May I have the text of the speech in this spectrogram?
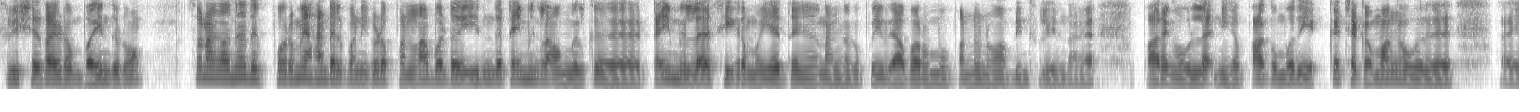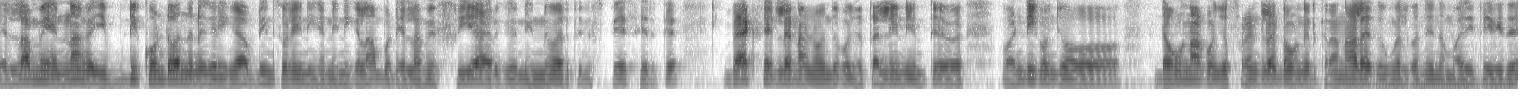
ஃப்ரீஷியஸ் ஆகிடும் பயந்துடும். ஸோ நாங்கள் வந்து அதுக்கு பொறுமையாக ஹேண்டில் பண்ணி கூட பண்ணலாம். பட் இந்த டைமிங்கில் அவங்களுக்கு டைம் இல்லை. சீக்கிரமாக ஏற்றுங்க நாங்கள் அங்கே போய் வியாபாரமும் பண்ணணும் அப்படின்னு சொல்லியிருந்தாங்க. பாருங்கள் உள்ள நீங்கள் பார்க்கும்போது எக்கச்சக்கமாக ஒரு எல்லாமே என்னங்க இப்படி கொண்டு வந்து நிற்கிறீங்க அப்படின்னு சொல்லி நீங்கள் நினைக்கலாம். பட் எல்லாமே ஃப்ரீயாக இருக்குது நின்று வரதுக்கு ஸ்பேஸ் இருக்குது பேக் சைடில் நாங்கள் வந்து கொஞ்சம் தள்ளி நின்றுட்டு வண்டி கொஞ்சம் டவுனாக கொஞ்சம் ஃப்ரண்டில் டவுன் இருக்கிறனால இது உங்களுக்கு வந்து இந்த மாதிரி தெரியுது.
